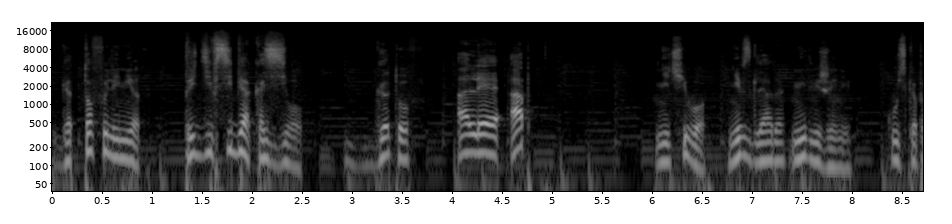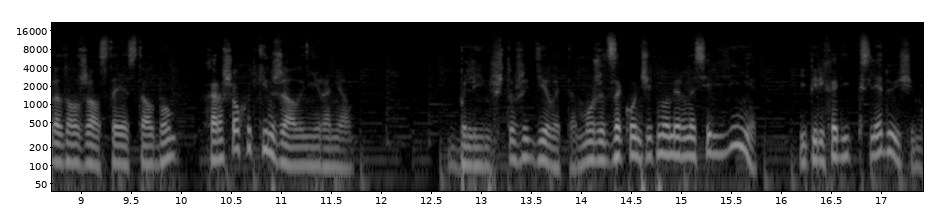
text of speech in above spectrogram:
«Готов или нет? Приди в себя, козел!» «Готов». «Але, ап!» Ничего, ни взгляда, ни движения. Кузька продолжал стоять столбом, хорошо хоть кинжалы не ронял. Блин, что же делать-то? Может закончить номер на середине и переходить к следующему?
